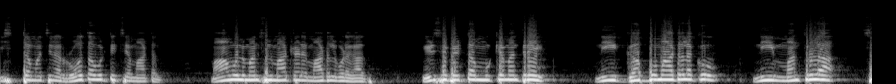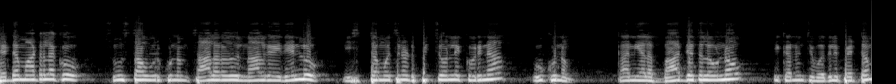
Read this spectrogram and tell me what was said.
ఇష్టం వచ్చిన రోత ఉట్టించే మాటలు. మామూలు మనుషులు మాట్లాడే మాటలు కూడా కాదు. ఇడిసిపెట్టాం ముఖ్యమంత్రి. నీ గబ్బు మాటలకు నీ మంత్రుల చెడ్డ మాటలకు చూస్తా ఊరుకున్నాం. చాలా రోజులు నాలుగైదేళ్ళు ఇష్టం వచ్చినట్టు పిచ్చోన్లే కొరినా ఊకున్నాం. కానీ అలా బాధ్యతలో ఉన్నావు. ఇక్కడ నుంచి వదిలిపెట్టాం.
